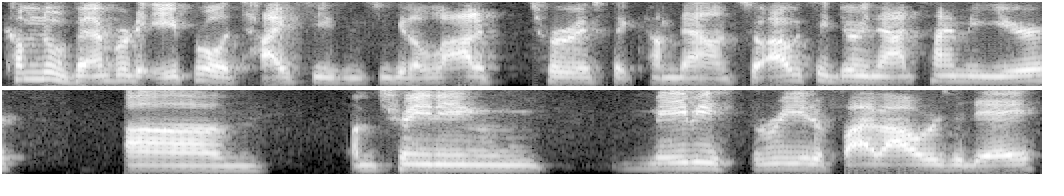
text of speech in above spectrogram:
come November to April, it's high season, so you get a lot of tourists that come down. So I would say during that time of year, um, I'm training maybe three to five hours a day.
